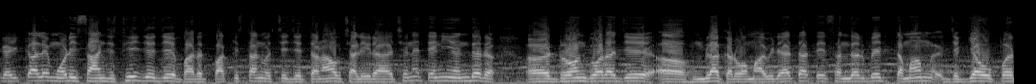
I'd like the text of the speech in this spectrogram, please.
ગઈકાલે મોડી સાંજથી જ જે ભારત પાકિસ્તાન વચ્ચે જે તણાવ ચાલી રહ્યા છે ને તેની અંદર ડ્રોન દ્વારા જે હુમલા કરવામાં આવી રહ્યા હતા, તે સંદર્ભે તમામ જગ્યાઓ ઉપર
